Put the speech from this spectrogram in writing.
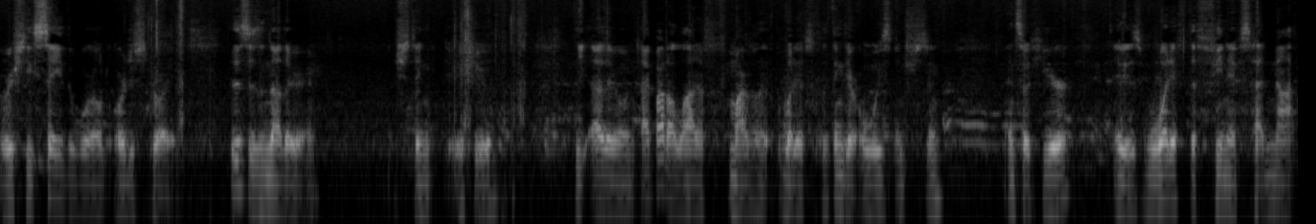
or will she save the world, or destroy it? This is another interesting issue. The other one, I bought a lot of Marvel What Ifs, I think they're always interesting. And so here, it is What If the Phoenix Had Not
